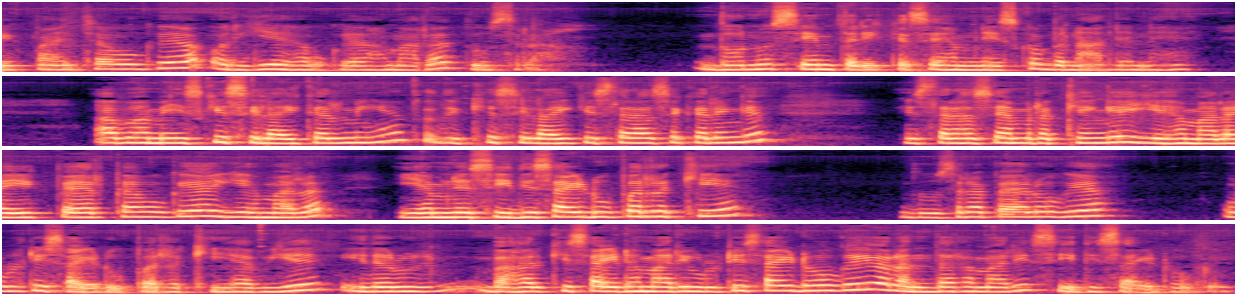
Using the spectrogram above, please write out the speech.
एक पाँचा हो गया और ये हो गया हमारा दूसरा। दोनों सेम तरीके से हमने इसको बना लेने हैं। अब हमें इसकी सिलाई करनी है तो देखिए सिलाई किस तरह से करेंगे? इस तरह से हम रखेंगे। ये हमारा एक पैर का हो गया, ये हमारा, ये हमने सीधी साइड ऊपर रखी है, दूसरा पैर हो गया, उल्टी साइड ऊपर रखी है। अब ये इधर बाहर की साइड हमारी उल्टी साइड हो गई और अंदर हमारी सीधी साइड हो गई।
